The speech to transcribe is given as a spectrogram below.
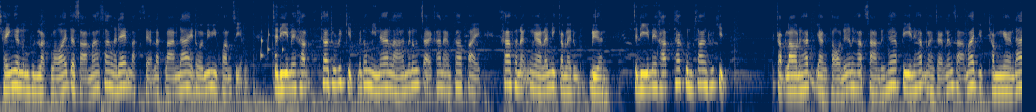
ใช้เงินลงทุนหลักร้อย แต่สามารถสร้างรายได้หลักแสนหลักล้านได้ โดยไม่มีความเสี่ยง จะดีไหมครับ ถ้าธุรกิจไม่ต้องมีหน้าร้าน ไม่ต้องจ่ายค่าน้ำค่าไฟ ค่าพนักงานและมีกำไรทุกเดือน จะดีไหมครับ ถ้าคุณสร้างธุรกิจกับเรานะครับ อย่างต่อเนื่องนะครับ3-5 ปีนะครับ หลังจากนั้นสามารถหยุดทำงานได้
